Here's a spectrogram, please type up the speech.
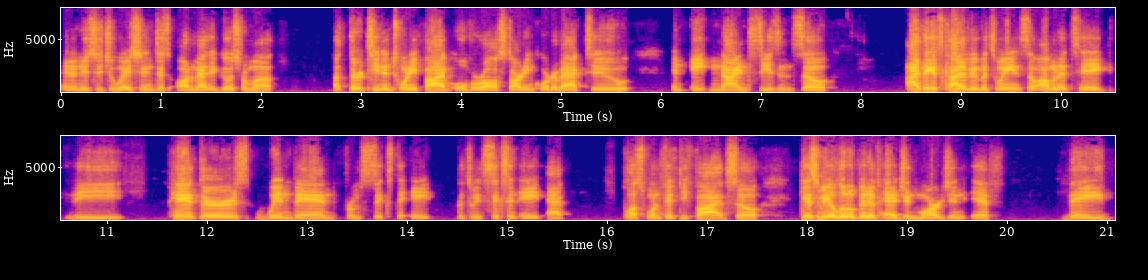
and a new situation, just automatically goes from a, a 13 and 25 overall starting quarterback to an eight and nine season. So I think it's kind of in between. So I'm going to take the Panthers win band from six to eight, between six and eight at plus 155. So gives me a little bit of hedge and margin if they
